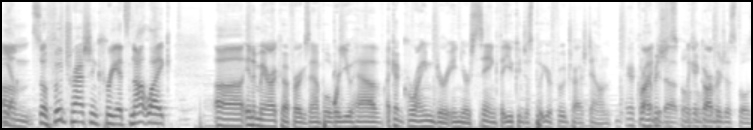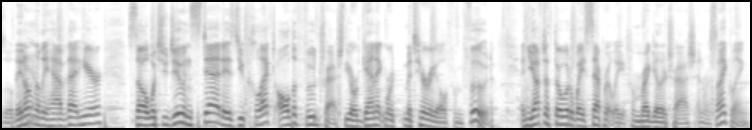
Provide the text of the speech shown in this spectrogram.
Um, so food trash in Korea, it's not like uh, in America, for example, where you have like a grinder in your sink that you can just put your food trash down, like a garbage up, like a garbage disposal. They don't really have that here. So what you do instead is you collect all the food trash, the organic material from food, and you have to throw it away separately from regular trash and recycling.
